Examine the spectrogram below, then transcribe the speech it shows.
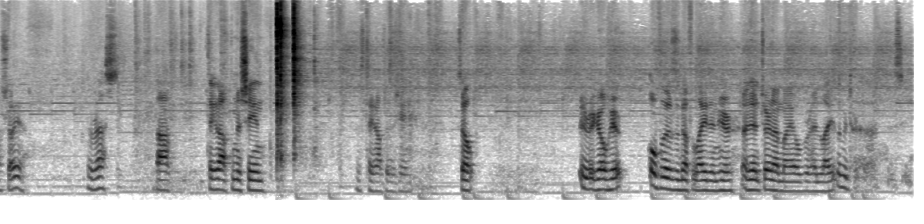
I'll show you the rest. Uh, take it off the machine. Let's take it off the machine. So, here we go here. Hopefully there's enough light in here. I didn't turn on my overhead light. Let me turn it on. Let's see.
